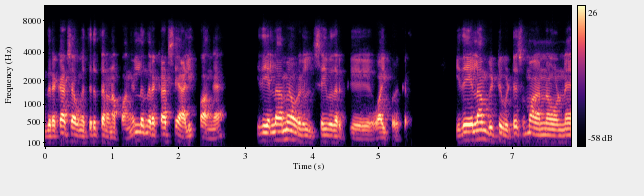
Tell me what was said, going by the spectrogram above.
இந்த ரெக்கார்ட்ஸ் அவங்க திருத்த நினைப்பாங்க இல்லை இந்த ரெக்கார்ட்ஸை அழிப்பாங்க? இது எல்லாமே அவர்கள் செய்வதற்கு வாய்ப்பு இருக்கிறது. இதையெல்லாம் விட்டு விட்டு சும்மா என்ன ஒண்ணு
